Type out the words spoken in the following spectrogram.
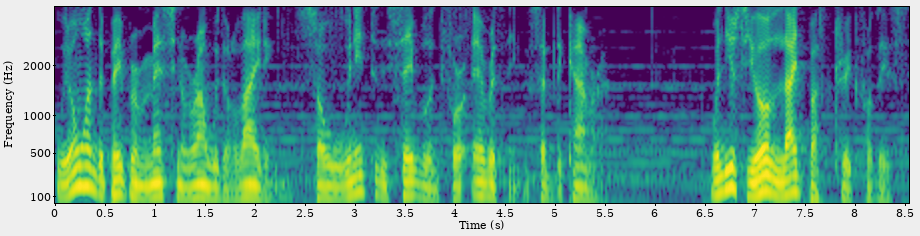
we don't want the paper messing around with our lighting, so we need to disable it for everything except the camera. We'll use the old light path trick for this,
